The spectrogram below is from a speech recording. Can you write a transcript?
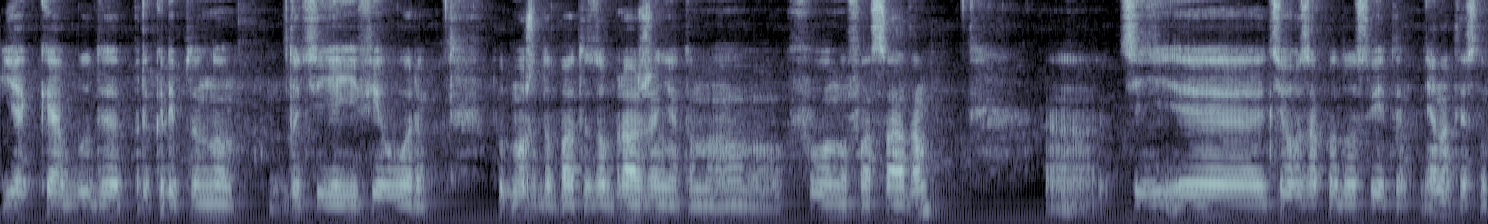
яке буде прикріплено до цієї фігури. Тут можна додати зображення там, е, фону фасада цього закладу освіти. Я натисну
